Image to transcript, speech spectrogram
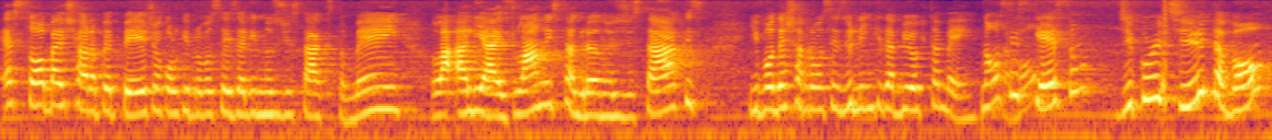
É só baixar o app, já coloquei para vocês ali nos destaques também, lá, aliás, lá no Instagram nos destaques e vou deixar para vocês o link da bio aqui também. Não tá se bom? esqueçam de curtir, tá bom?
